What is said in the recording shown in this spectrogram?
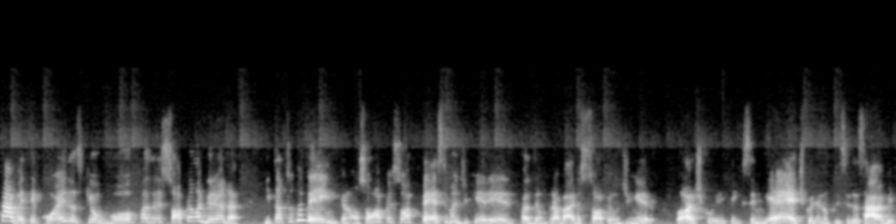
tá, vai ter coisas que eu vou fazer só pela grana. E tá tudo bem. Eu não sou uma pessoa péssima de querer fazer um trabalho só pelo dinheiro. Lógico, ele tem que ser ético, ele não precisa, sabe,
